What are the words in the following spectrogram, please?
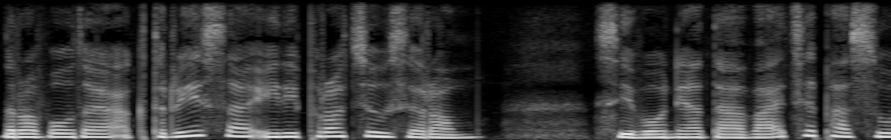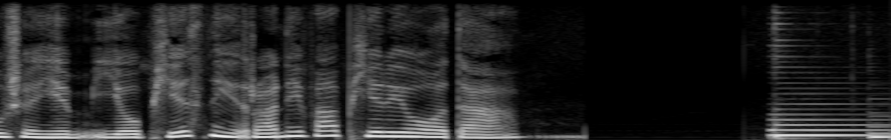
работая актрисой или продюсером. Сегодня давайте послушаем ее песни раннего периода. 第二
